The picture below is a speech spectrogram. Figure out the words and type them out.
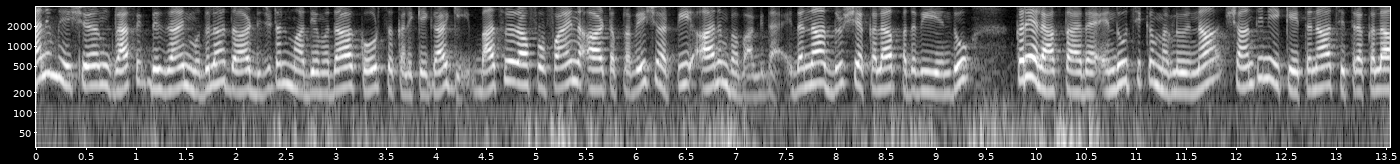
ಆನಿಮೇಷನ್ ಗ್ರಾಫಿಕ್ ಡಿಸೈನ್ ಮೊದಲಾದ ಡಿಜಿಟಲ್ ಮಾಧ್ಯಮದ ಕೋರ್ಸ್ ಕಲಿಕೆಗಾಗಿ ಬ್ಯಾಚುಲರ್ ಆಫ್ ಫೈನ್ ಆರ್ಟ್ ಪ್ರವೇಶಾರ್ಥಿ ಆರಂಭವಾಗಿದೆ. ಇದನ್ನು ದೃಶ್ಯ ಕಲಾ ಪದವಿ ಎಂದು ಕರೆಯಲಾಗ್ತಾ ಇದೆ ಎಂದು ಚಿಕ್ಕಮಗಳೂರಿನ ಶಾಂತಿನಿಕೇತನ ಚಿತ್ರಕಲಾ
